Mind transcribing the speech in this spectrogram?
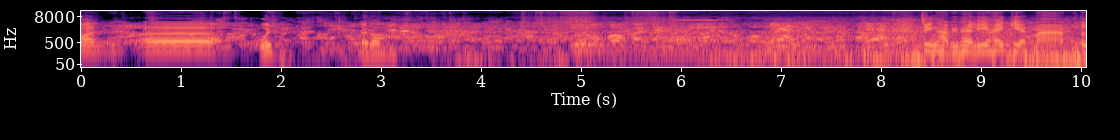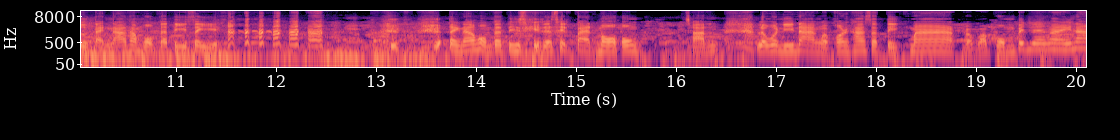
ร์ดเอออุ้ยเดี๋ยวโดนจริงค่ะพี่แพรรี่ให้เกียรติมาก ตื่นแต่งหน้าทำผมแต่ตีสี่แต่งหน้าผมแต่ตีสี่จะเสร็จแปดโมง ฉัน แล้ววันนี้นางแบบค่อนข้างสติ๊กมาก แบบว่าผมเป็นยังไงหน้า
